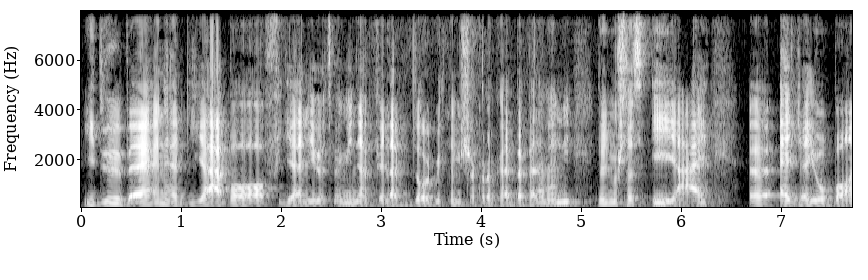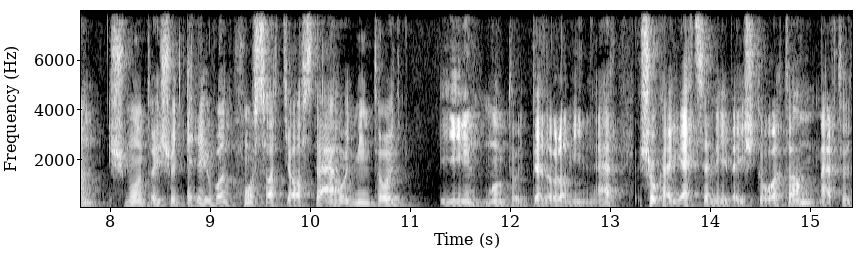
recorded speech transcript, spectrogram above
időbe, energiába figyelni őt, meg mindenféle dolgot nem is akarok ebbe belemenni, de hogy most az AI egyre jobban, és mondta is, hogy egyre jobban hozhatja azt el, hogy mint ahogy én, mondta, hogy például a Minner, sokáig egy személybe is toltam, mert hogy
